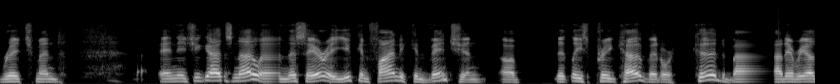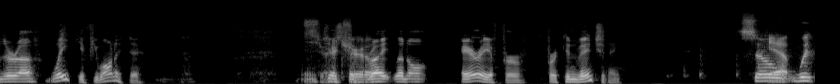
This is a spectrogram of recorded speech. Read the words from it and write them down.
Richmond. And as you guys know, in this area, you can find a convention, uh, at least pre COVID, or could about every other uh, week if you wanted to. It's It's just true. a great little area for for conventioning. So Yep. with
